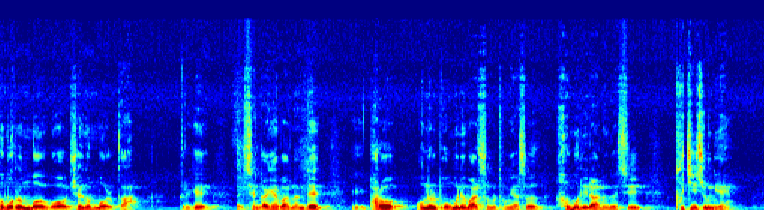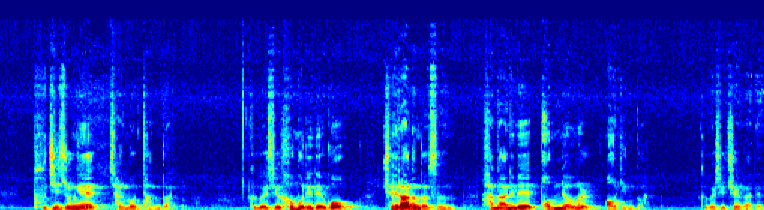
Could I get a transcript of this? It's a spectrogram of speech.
허물은 뭐고 죄는 뭘까? 그렇게 생각해 봤는데 바로 오늘 본문의 말씀을 통해서 허물이라는 것이 부지 중에 부지 중에 잘못한 것 그것이 허물이 되고 죄라는 것은 하나님의 법령을 어긴 것. 그것이 죄가 되는.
